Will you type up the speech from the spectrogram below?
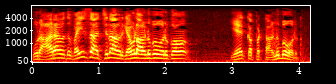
ஒரு அறுபது வயசு ஆச்சுன்னா அவருக்கு எவ்வளவு அனுபவம் இருக்கும்? ஏகப்பட்ட அனுபவம் இருக்கும்.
